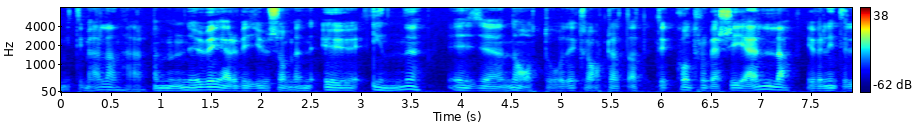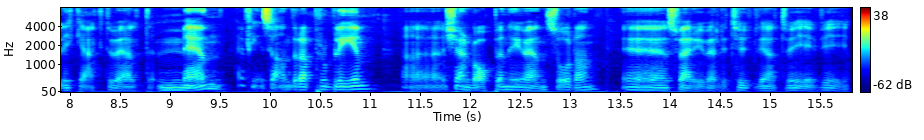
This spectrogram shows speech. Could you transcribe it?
mittemellan här. Nu är vi ju som en ö inne i eh, NATO och det är klart att, att det kontroversiella är väl inte lika aktuellt. Men här finns andra problem. Eh, kärnvapen är ju en sådan. Eh, Sverige är väldigt tydliga att vi, vi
